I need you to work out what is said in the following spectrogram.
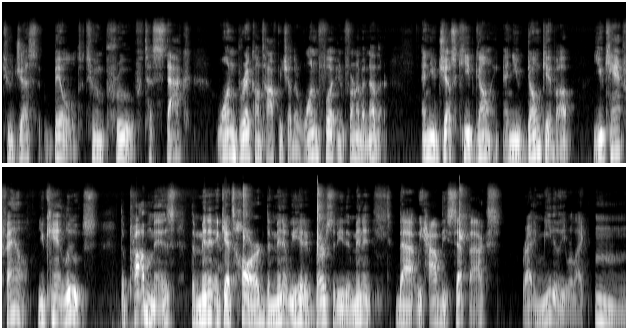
to just build, to improve, to stack one brick on top of each other, one foot in front of another, and you just keep going and you don't give up, you can't fail. You can't lose. The problem is the minute it gets hard, the minute we hit adversity, the minute that we have these setbacks, right? Immediately we're like, hmm,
